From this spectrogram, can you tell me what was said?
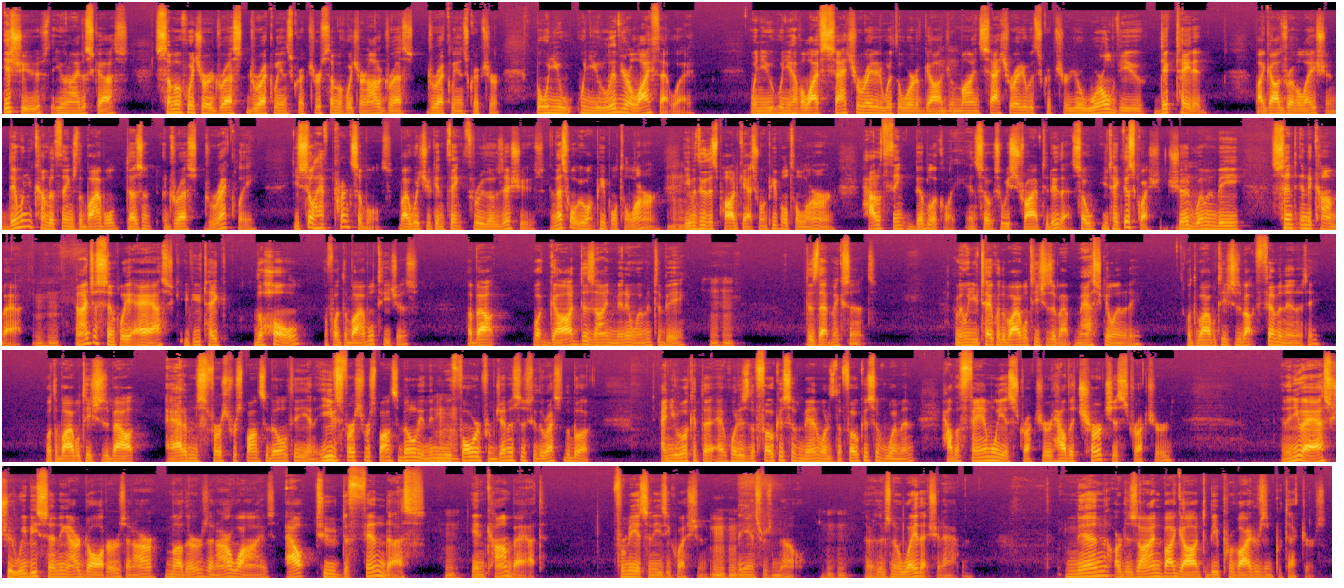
issues that you and I discuss, some of which are addressed directly in Scripture, some of which are not addressed directly in Scripture. But when you, when you live your life that way, when you, when you have a life saturated with the Word of God, mm-hmm. your mind saturated with Scripture, your worldview dictated by God's revelation, then when you come to things the Bible doesn't address directly, you still have principles by which you can think through those issues. And that's what we want people to learn. Mm-hmm. Even through this podcast, we want people to learn how to think biblically. And so, so we strive to do that. So you take this question Should mm-hmm. women be sent into combat? Mm-hmm. And I just simply ask if you take the whole of what the Bible teaches about what God designed men and women to be, mm-hmm. does that make sense? I mean, when you take what the Bible teaches about masculinity, what the Bible teaches about femininity, what the Bible teaches about Adam's first responsibility and Eve's first responsibility, and then you mm-hmm. move forward from Genesis through the rest of the book, and you look at the at what is the focus of men, what is the focus of women, how the family is structured, how the church is structured, and then you ask, should we be sending our daughters and our mothers and our wives out to defend us mm. in combat? For me, it's an easy question. Mm-hmm. The answer is no. Mm-hmm. There, there's no way that should happen. Men are designed by God to be providers and protectors.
